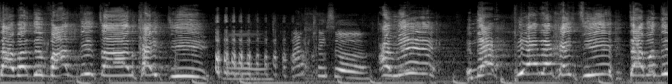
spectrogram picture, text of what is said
তারপরে ভাত দি চাল খাইছি। ও আর খাইছো? আমি নেক পেয়ারা খাইছি তারপরে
